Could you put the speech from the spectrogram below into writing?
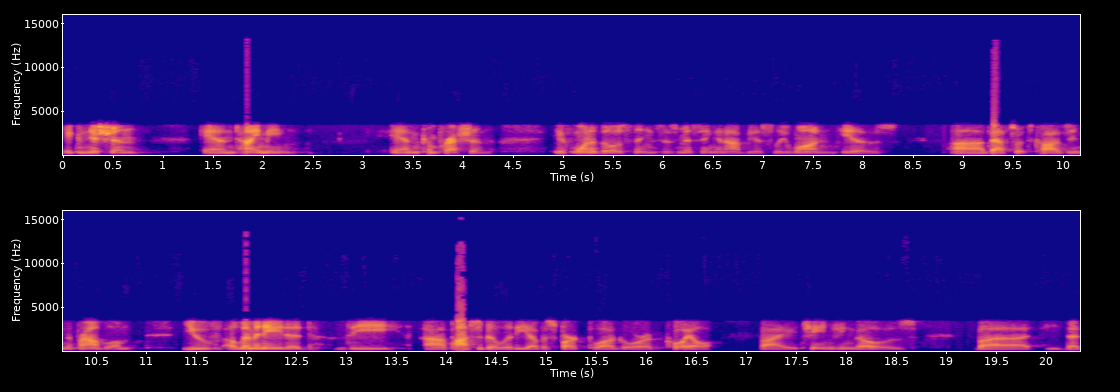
ignition, and timing and compression. If one of those things is missing, and obviously one is, uh, that's what's causing the problem. You've eliminated the uh, possibility of a spark plug or a coil by changing those, but that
